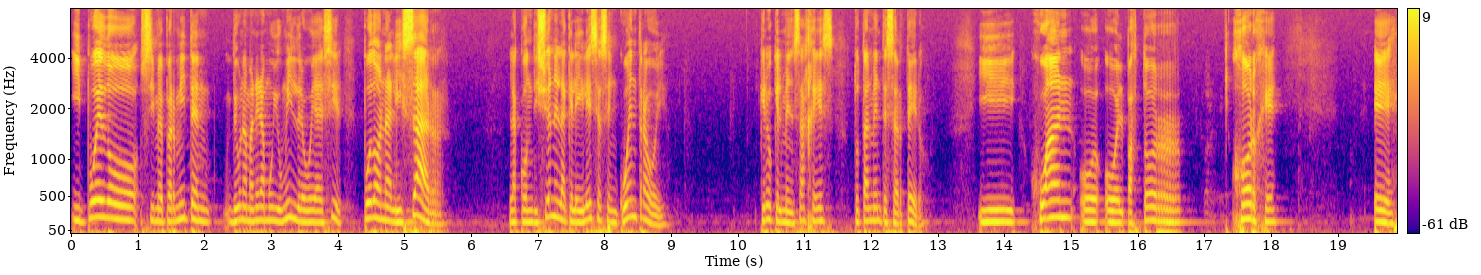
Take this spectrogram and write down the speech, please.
y puedo, si me permiten, de una manera muy humilde lo voy a decir, puedo analizar la condición en la que la iglesia se encuentra hoy, creo que el mensaje es totalmente certero. Y Juan o, el pastor Jorge, eh,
